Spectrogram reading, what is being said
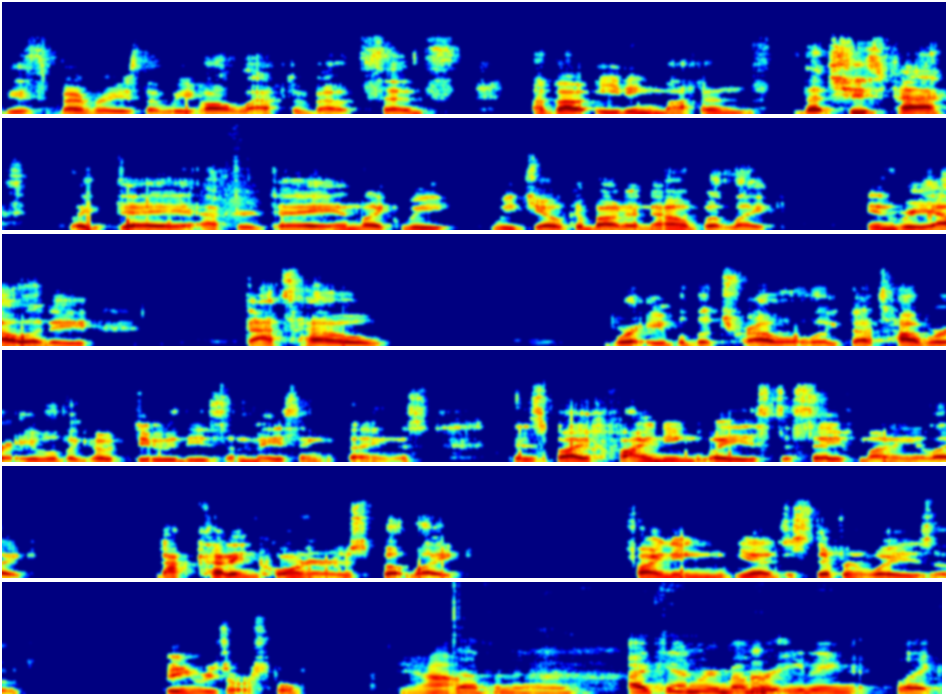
these memories that we've all laughed about since about eating muffins that she's packed like day after day. And like we we joke about it now but like in reality that's how we're able to travel. Like that's how we're able to go do these amazing things is by finding ways to save money. Like not cutting corners but like finding yeah just different ways of being resourceful Yeah. Definitely. I can remember eating like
